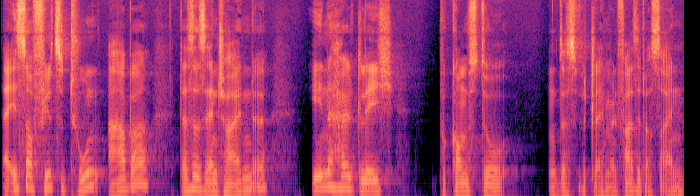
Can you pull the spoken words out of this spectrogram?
Da ist noch viel zu tun, aber das ist das Entscheidende. Inhaltlich bekommst du, und das wird gleich mein Fazit auch sein,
